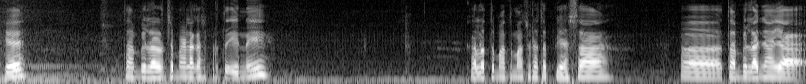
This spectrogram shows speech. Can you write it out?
Oke. Tampilan cemel akan seperti ini. Kalau teman-teman sudah terbiasa eh, tampilannya ya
